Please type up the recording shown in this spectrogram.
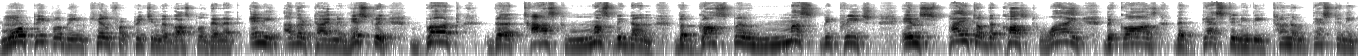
more people being killed for preaching the gospel than at any other time in history. But the task must be done. The gospel must be preached in spite of the cost. Why? Because the destiny, the eternal destiny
